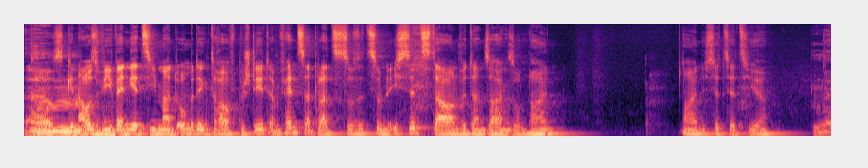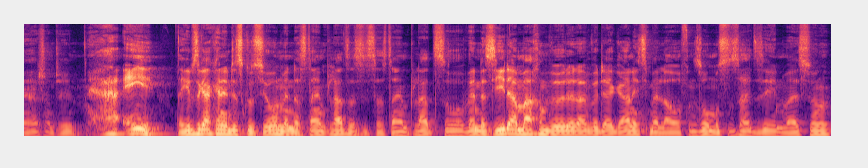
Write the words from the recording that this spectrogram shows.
Ähm, genauso wie wenn jetzt jemand unbedingt darauf besteht, am Fensterplatz zu sitzen und ich sitze da und würde dann sagen so, nein, nein, ich sitze jetzt hier. Ja, schon schön. Ja, ey, da gibt es gar keine Diskussion. Wenn das dein Platz ist, ist das dein Platz. So, wenn das jeder machen würde, dann würde ja gar nichts mehr laufen. So musst du es halt sehen, weißt du?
